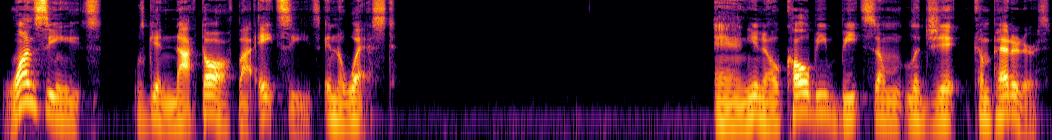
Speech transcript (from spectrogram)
one seeds was getting knocked off by eight seeds in the West. And, you know, Kobe beat some legit competitors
